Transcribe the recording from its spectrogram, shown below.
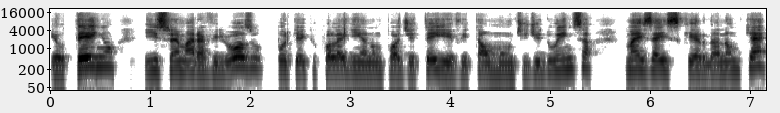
eu tenho, isso é maravilhoso, porque que o coleguinha não pode ter e evitar um monte de doença, mas a esquerda não quer,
